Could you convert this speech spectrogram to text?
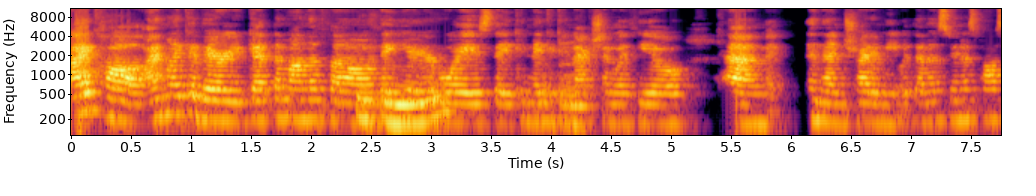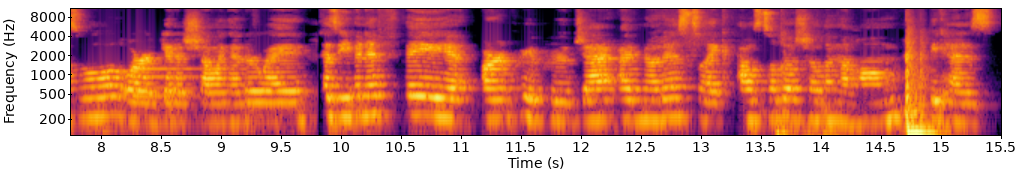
I call. I'm like a very get them on the phone. They hear your Mhm. voice. They can make a Mhm. connection with you, um, and then try to meet with them as soon as possible or get a showing underway. Because even if they aren't pre-approved yet, I've noticed like I'll still go show them the home because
